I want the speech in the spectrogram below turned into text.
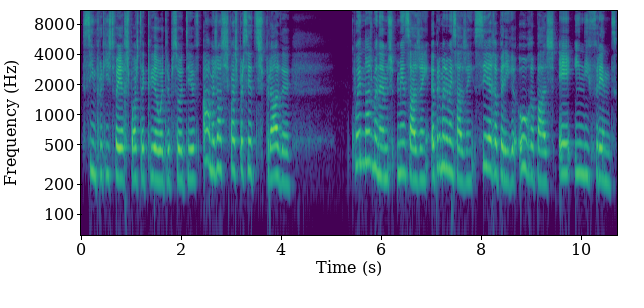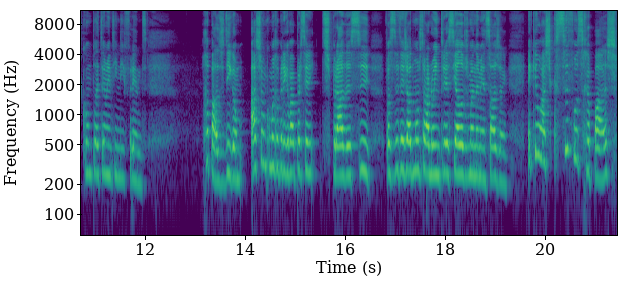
sim, porque isto foi a resposta que a outra pessoa teve. Ah, mas não achas que vais parecer desesperada? Quando nós mandamos mensagem, a primeira mensagem, se a rapariga ou o rapaz é indiferente, completamente indiferente, Rapazes, digam-me, acham que uma rapariga vai parecer desesperada se vocês até já demonstraram interesse e ela vos manda mensagem? É que eu acho que se fosse rapaz,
